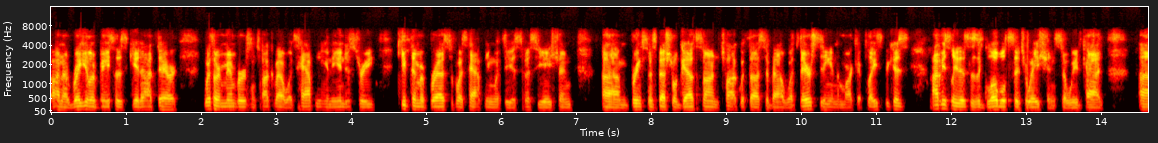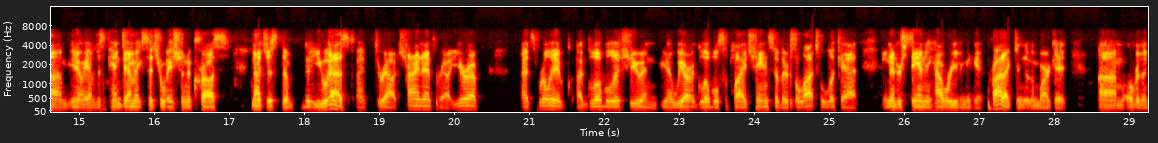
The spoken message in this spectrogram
on a regular basis get out there with our members and talk about what's happening in the industry, keep them abreast of what's happening with the association, um, bring some special guests on to talk with us about what they're seeing in the marketplace because obviously this is a global situation. So we've got, um, you know, we have this pandemic situation across not just the, the U.S. but throughout China, throughout Europe it's really a, a, global issue and you know we are a global supply chain so there's a lot to look at in understanding how we're even going to get product into the market um, over the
